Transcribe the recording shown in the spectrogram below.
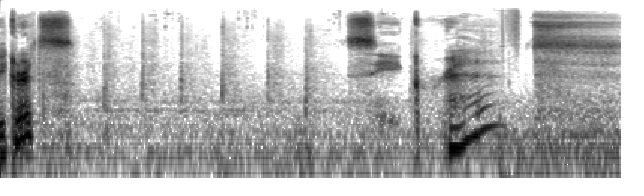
Secrets? Secrets?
